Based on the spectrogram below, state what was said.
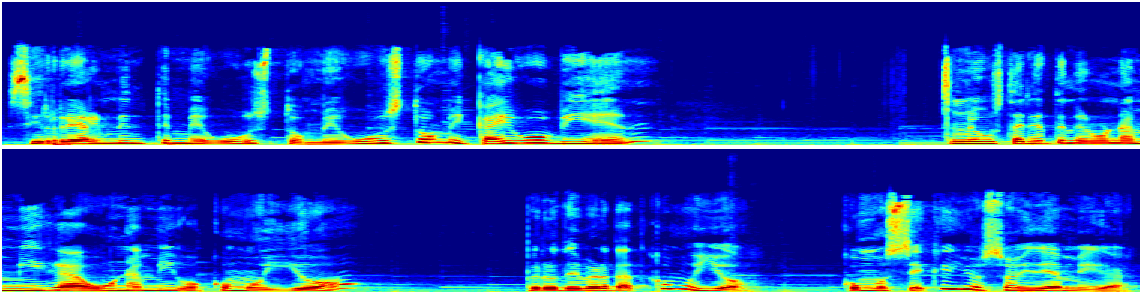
Si realmente me gusto, me gusto, me caigo bien. Me gustaría tener una amiga o un amigo como yo, pero de verdad como yo, como sé que yo soy de amiga.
